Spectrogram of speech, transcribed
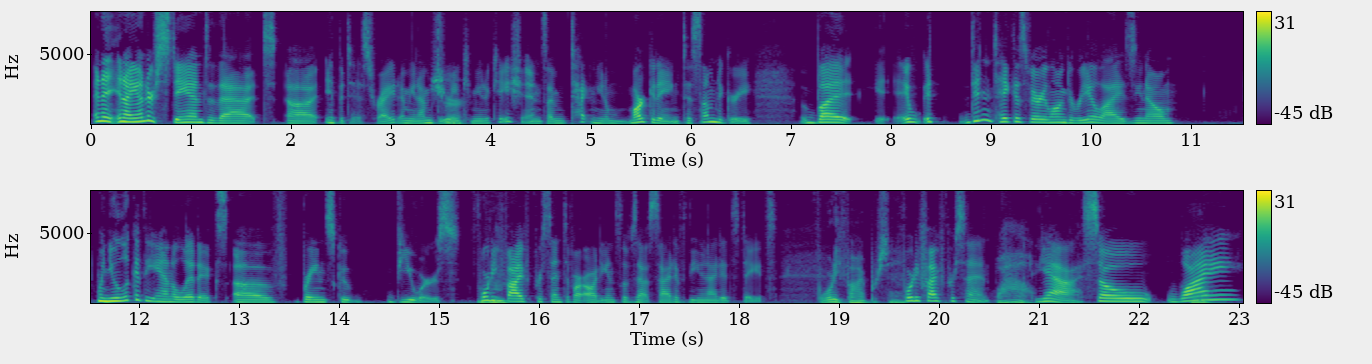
And I, and I understand that uh, impetus, right? I mean, I'm doing communications, I'm tech, you know, marketing to some degree, but it, it didn't take us very long to realize, you know, when you look at the analytics of Brain Scoop viewers, mm-hmm. 45% of our audience lives outside of the United States. 45%. 45%. Wow. Yeah. So why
